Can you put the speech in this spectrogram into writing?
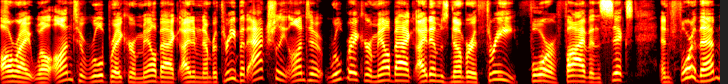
All right, well, on to rule breaker mailbag item number three, but actually on to rule breaker mailbag items number three, four, five, and six. And for them,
